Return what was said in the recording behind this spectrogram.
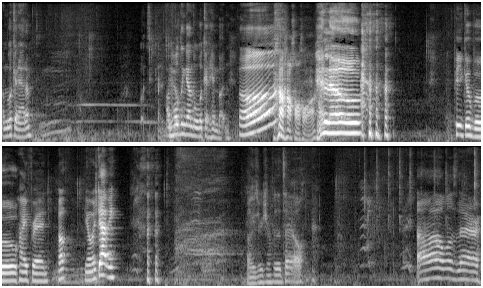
I'm looking at him. I'm holding down the look at him button. Oh! Oh. Hello! Peekaboo. Hi, friend. Oh, you almost got me. Oh, he's reaching for the tail. Oh, almost there.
